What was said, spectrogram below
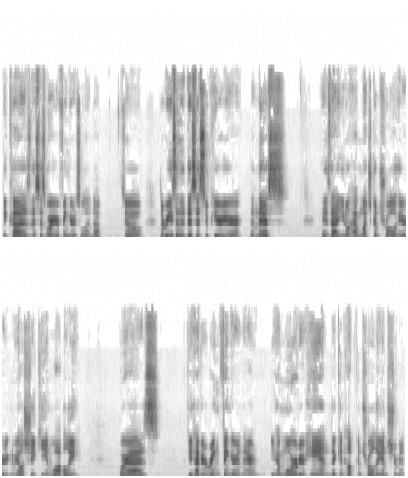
because this is where your fingers will end up. So the reason that this is superior than this is that you don't have much control here. You're going to be all shaky and wobbly. Whereas if you have your ring finger in there, you have more of your hand that can help control the instrument.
